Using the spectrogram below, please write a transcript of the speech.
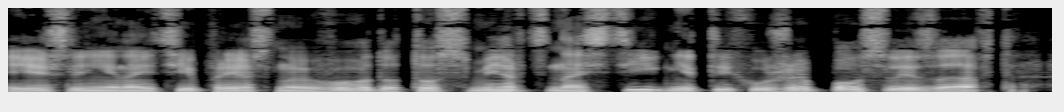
Если не найти пресную воду, то смерть настигнет их уже послезавтра.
